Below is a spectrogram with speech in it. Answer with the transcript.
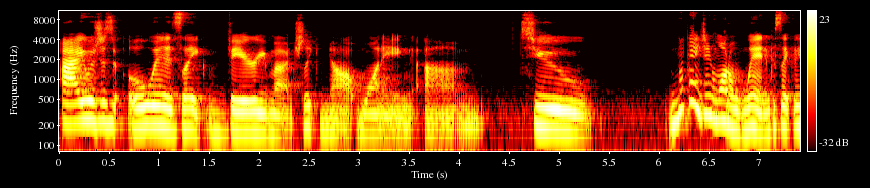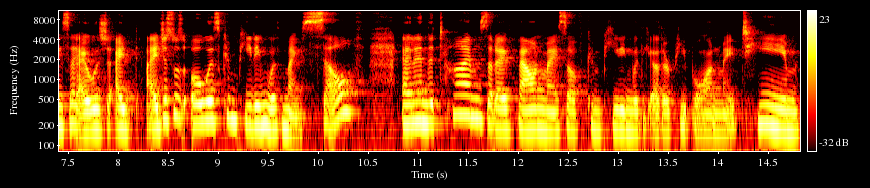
i was just always like very much like not wanting um to not that I didn't want to win because like I said I was I I just was always competing with myself and in the times that I found myself competing with the other people on my team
